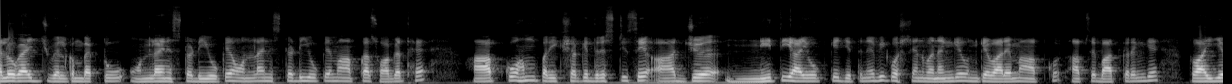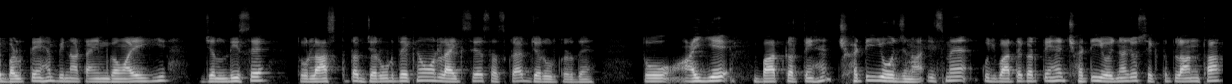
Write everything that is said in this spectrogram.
Hello guys, welcome back to online study UK online study UK में आपका स्वागत है। आपको हम परीक्षा की दृष्टि से आज नीति आयोग के जितने भी क्वेश्चन बनेंगे, उनके बारे में आपको, आपसे बात करेंगे। तो आइए बढ़ते हैं बिना टाइम गंवाए ही, जल्दी से। तो लास्ट तक ज़रूर देखें और लाइक से सब्सक्राइब ज़रूर कर दें। तो आइए बात करते हैं छठी योजना। इसमें कुछ बातें करते हैं। छठी योजना जो सिक्स प्लान था,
